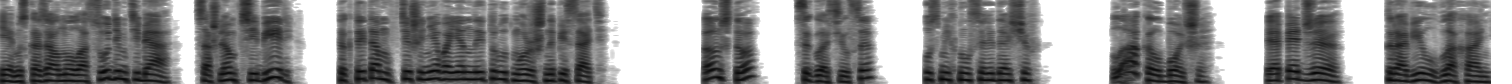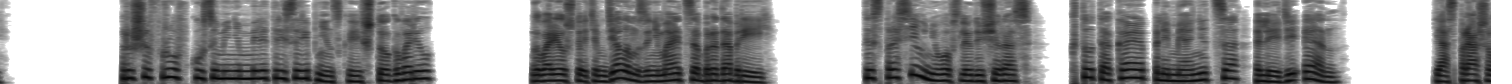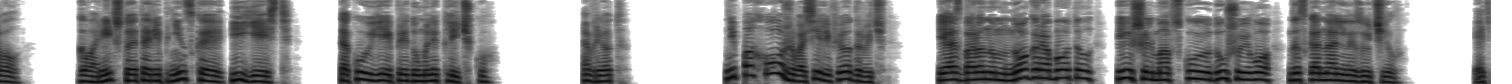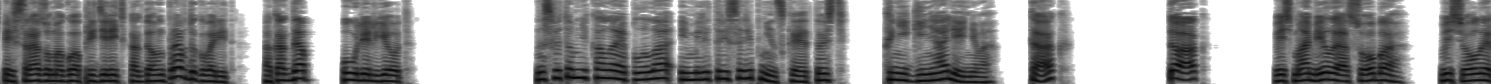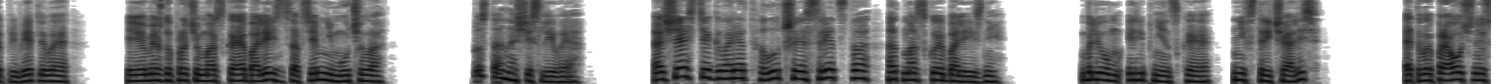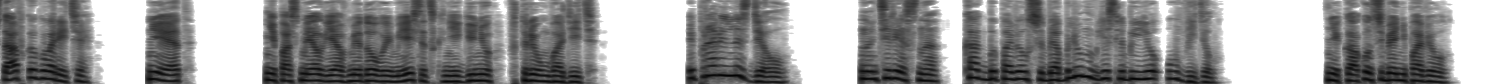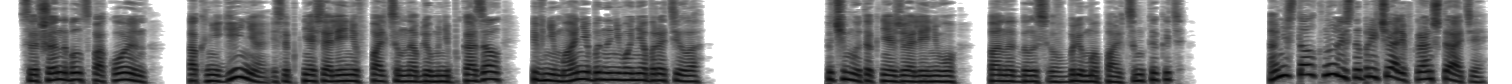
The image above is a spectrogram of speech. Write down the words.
Я ему сказал, мол, осудим тебя, сошлем в Сибирь, так ты там в тишине военный труд можешь написать. Он что, согласился? Усмехнулся Ледащев. Плакал больше. И опять же травил в лохань прошифровку с именем Мелитрисы Репнинской. Что говорил? Говорил, что этим делом занимается Бродобрей. Ты спроси у него в следующий раз, кто такая племянница леди Н. Я спрашивал. Говорит, что это Репнинская и есть. Такую ей придумали кличку. Врет. Не похоже, Василий Федорович. Я с бароном много работал и шельмовскую душу его досконально изучил. Я теперь сразу могу определить, когда он правду говорит, а когда пуля льет. На Святом Николае плыла и Мелитриса Репнинская, то есть княгиня Оленева. Так? Так, весьма милая особа, веселая, приветливая. Ее, между прочим, морская болезнь совсем не мучила. Просто она счастливая. А счастье, говорят, лучшее средство от морской болезни. Блюм и Репнинская не встречались? Это вы про очную ставку говорите? Нет. Не посмел я в медовый месяц княгиню в трюм водить. И правильно сделал. Но интересно, как бы повел себя Блюм, если бы ее увидел? Никак он себя не повел. Совершенно был спокоен, а княгиня, если бы князь Оленев пальцем на Блюма не показал, и внимания бы на него не обратила. Почему это князю Оленеву понадобилось в Блюма пальцем тыкать? Они столкнулись на причале в Кронштадте.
